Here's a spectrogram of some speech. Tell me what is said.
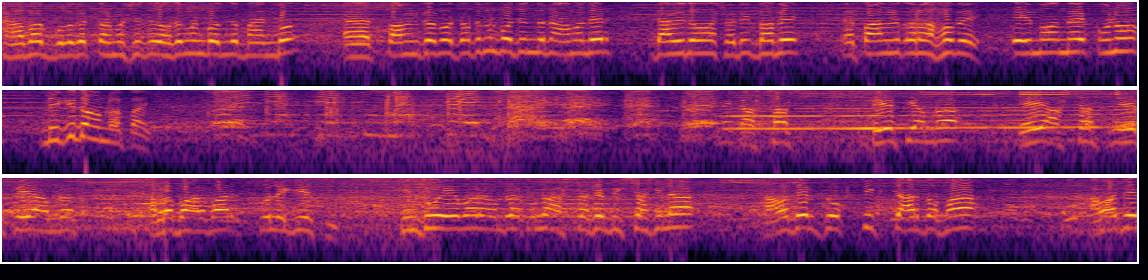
শাহবাগ বুলগেট কর্মসূচি যতক্ষণ পর্যন্ত মানব পালন করব, যতক্ষণ পর্যন্ত না আমাদের দাবি দেওয়া সঠিকভাবে পালন করা হবে, এই মর্মে কোনো লিখিত আমরা পাই অনেক আশ্বাস পেয়েছি আমরা, এই আশ্বাস পেয়ে পেয়ে আমরা আমরা বারবার চলে গিয়েছি। কিন্তু এবার আমরা কোনো আশ্বাসে বিশ্বাসী না। আমাদের যৌক্তিক চার দফা, আমাদের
